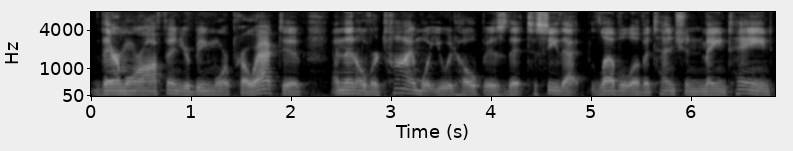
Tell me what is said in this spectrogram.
there more often, you're being more proactive, and then over time, what you would hope is that to see that level of attention maintained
